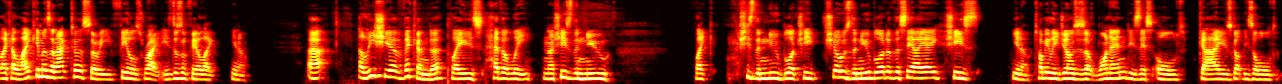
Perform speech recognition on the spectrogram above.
Like I like him as an actor, so he feels right. He doesn't feel like you know. Uh, Alicia Vikander plays Heather Lee. Now she's the new, like she's the new blood. She shows the new blood of the CIA. She's, you know, Tommy Lee Jones is at one end. He's this old guy who's got these old,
